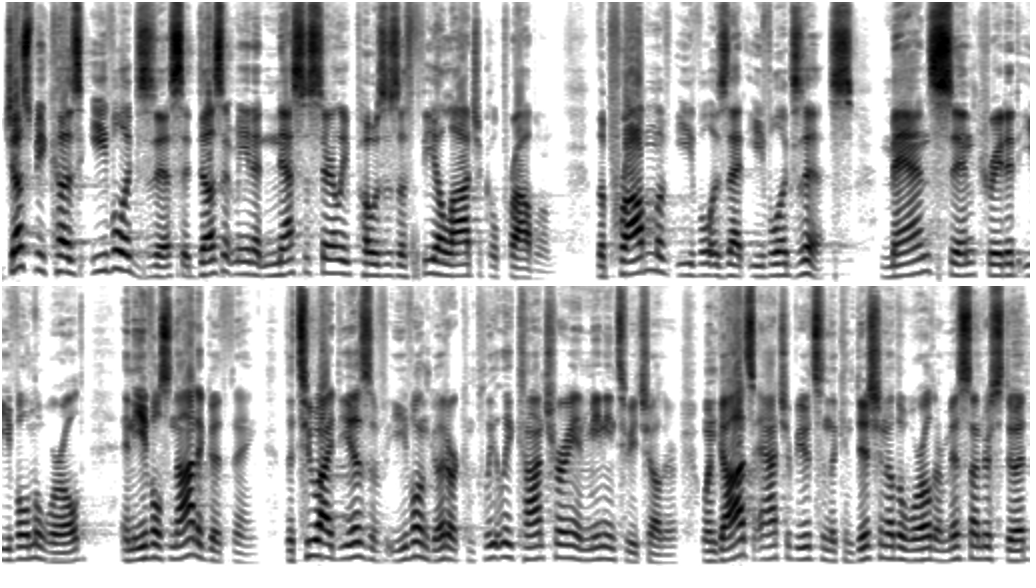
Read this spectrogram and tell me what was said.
just because evil exists, it doesn't mean it necessarily poses a theological problem. The problem of evil is that evil exists. Man's sin created evil in the world, and evil's not a good thing. The two ideas of evil and good are completely contrary in meaning to each other. When God's attributes and the condition of the world are misunderstood,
